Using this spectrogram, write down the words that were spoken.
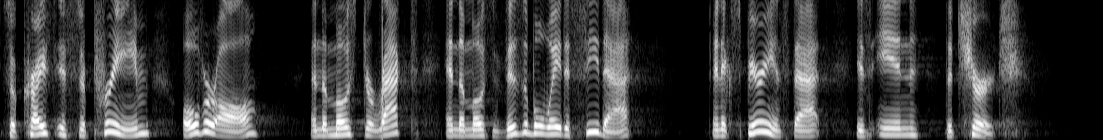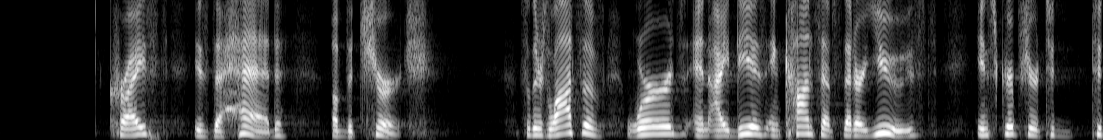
So Christ is supreme over all, and the most direct and the most visible way to see that and experience that is in the church. Christ is the head of the church. So there's lots of words and ideas and concepts that are used in Scripture to, to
